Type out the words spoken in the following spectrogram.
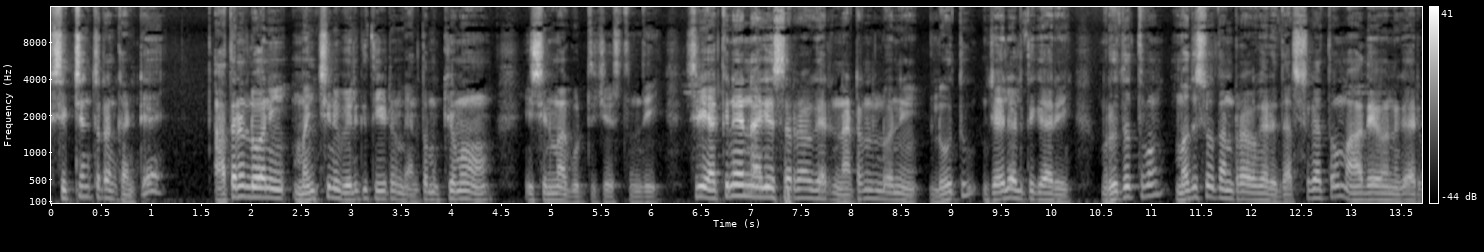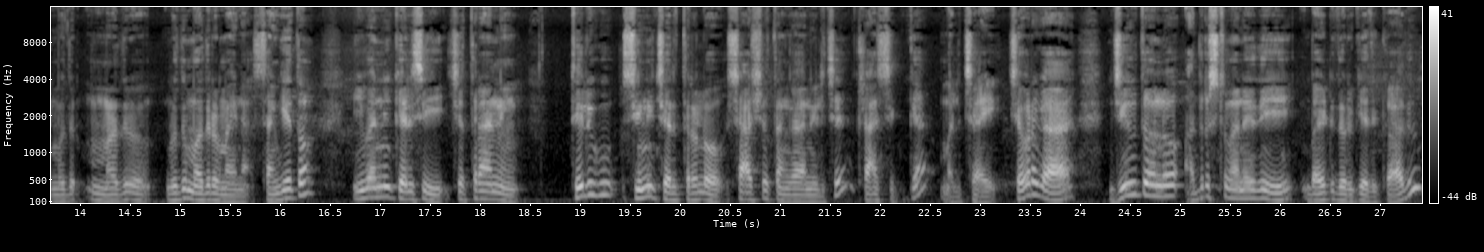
శిక్షించడం కంటే అతనిలోని మంచిని వెలికి తీయడం ఎంత ముఖ్యమో ఈ సినిమా గుర్తు చేస్తుంది. శ్రీ అక్కినేని నాగేశ్వరరావు గారి నటనలోని లోతు జయలలిత గారి మృదుత్వం మధుసూదన్ రావు గారి దర్శకత్వం మహాదేవన్ గారి మృదు మధు మృదు మధురమైన సంగీతం ఇవన్నీ కలిసి చిత్రాన్ని తెలుగు సినీ చరిత్రలో శాశ్వతంగా నిలిచే క్లాసిక్గా మలిచాయి. చివరగా జీవితంలో అదృష్టం అనేది బయట దొరికేది కాదు.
